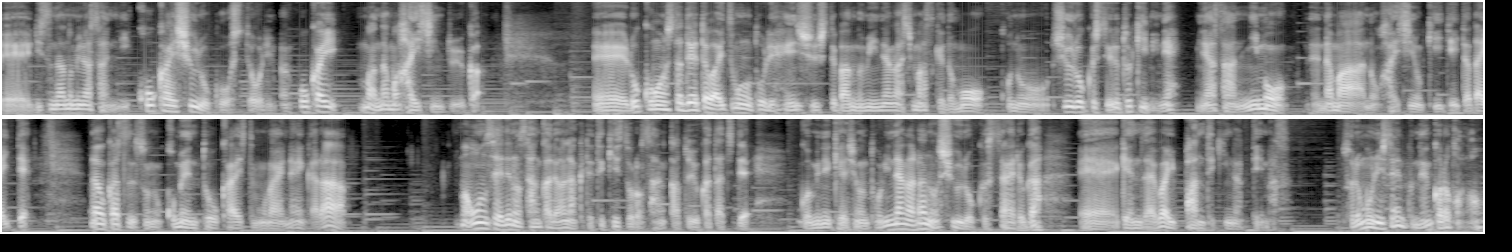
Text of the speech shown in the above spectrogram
えーリスナーの皆さんに公開収録をしており公開、まあ、生配信というか、えー録音したデータはいつもの通り編集して番組に流しますけどもこの収録している時にね皆さんにも生の配信を聞いていただいてなおかつそのコメントを返してもらえないから、まあ、音声での参加ではなくてテキストの参加という形でコミュニケーションを取りながらの収録スタイルが、えー現在は一般的になっています。それも2009年からかな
